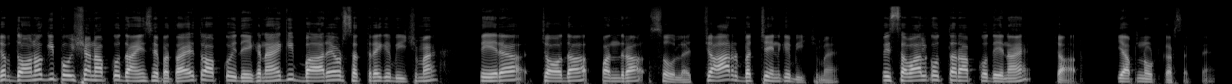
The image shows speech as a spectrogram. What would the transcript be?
जब दोनों की पोजीशन आपको दाएँ से पता है तो आपको ये देखना है कि बारह और सत्रह के बीच में तेरह, चौदह, पंद्रह, सोलह, चार बच्चे इनके बीच में है। तो इस सवाल का उत्तर आपको देना है चार, ये आप नोट कर सकते हैं।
